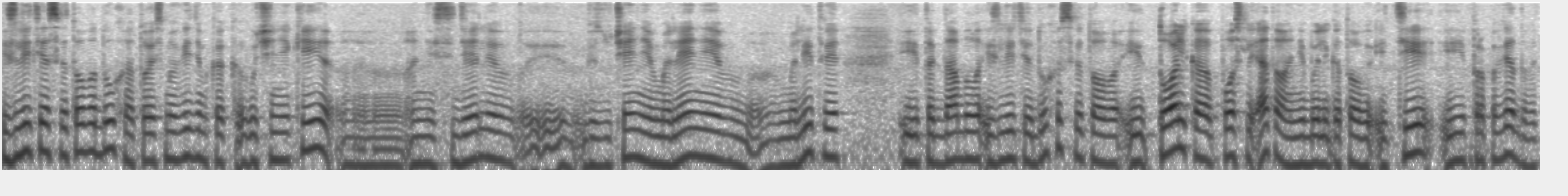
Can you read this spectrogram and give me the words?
Излитие Святого Духа, то есть мы видим, как ученики, э, они сидели в изучении, в молении, в молитве, и тогда было излитие Духа Святого, и только после этого они были готовы идти и проповедовать.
